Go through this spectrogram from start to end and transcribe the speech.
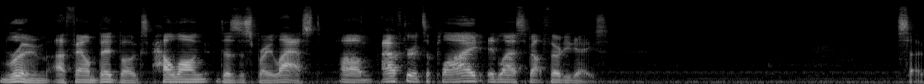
room. I found bed bugs. How long does the spray last? Um, after it's applied, it lasts about 30 days. So,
